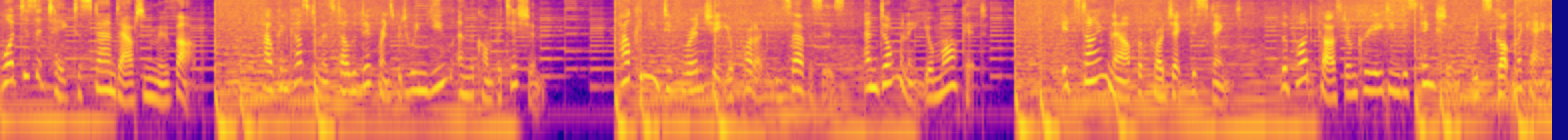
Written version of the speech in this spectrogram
What does it take to stand out and move up? How can customers tell the difference between you and the competition? How can you differentiate your products and services and dominate your market? It's time now for Project Distinct, the podcast on creating distinction with Scott McKain.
